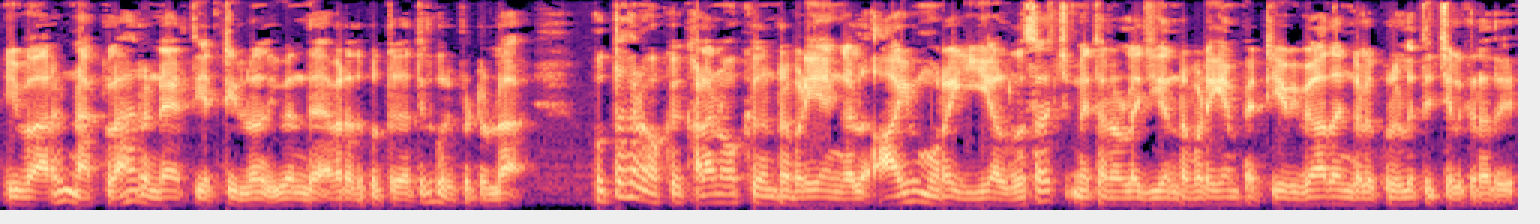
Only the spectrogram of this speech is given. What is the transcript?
இவ்வாறு நக்லா இரண்டாயிரத்தி எட்டில் வந்த அவரது புத்தகத்தில் குறிப்பிட்டுள்ளார். புத்தக நோக்கு களநோக்கு என்ற விடயங்கள் ஆய்வு முறையியல் ரிசர்ச் மெத்தடாலஜி என்ற விடயம் பற்றிய விவாதங்களுக்குள் இழுத்துச் செல்கிறது.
